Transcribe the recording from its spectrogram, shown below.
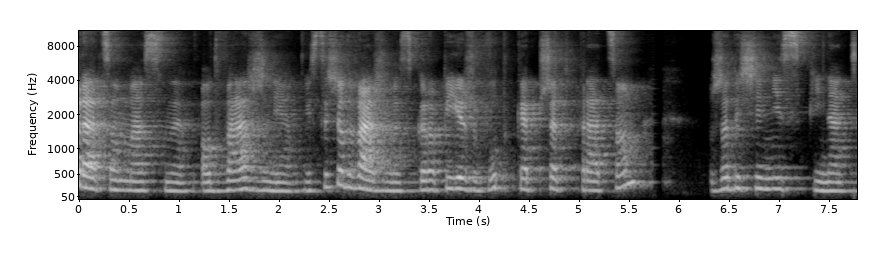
pracą masny, odważnie. Jesteś odważny, skoro pijesz wódkę przed pracą, żeby się nie spinać.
